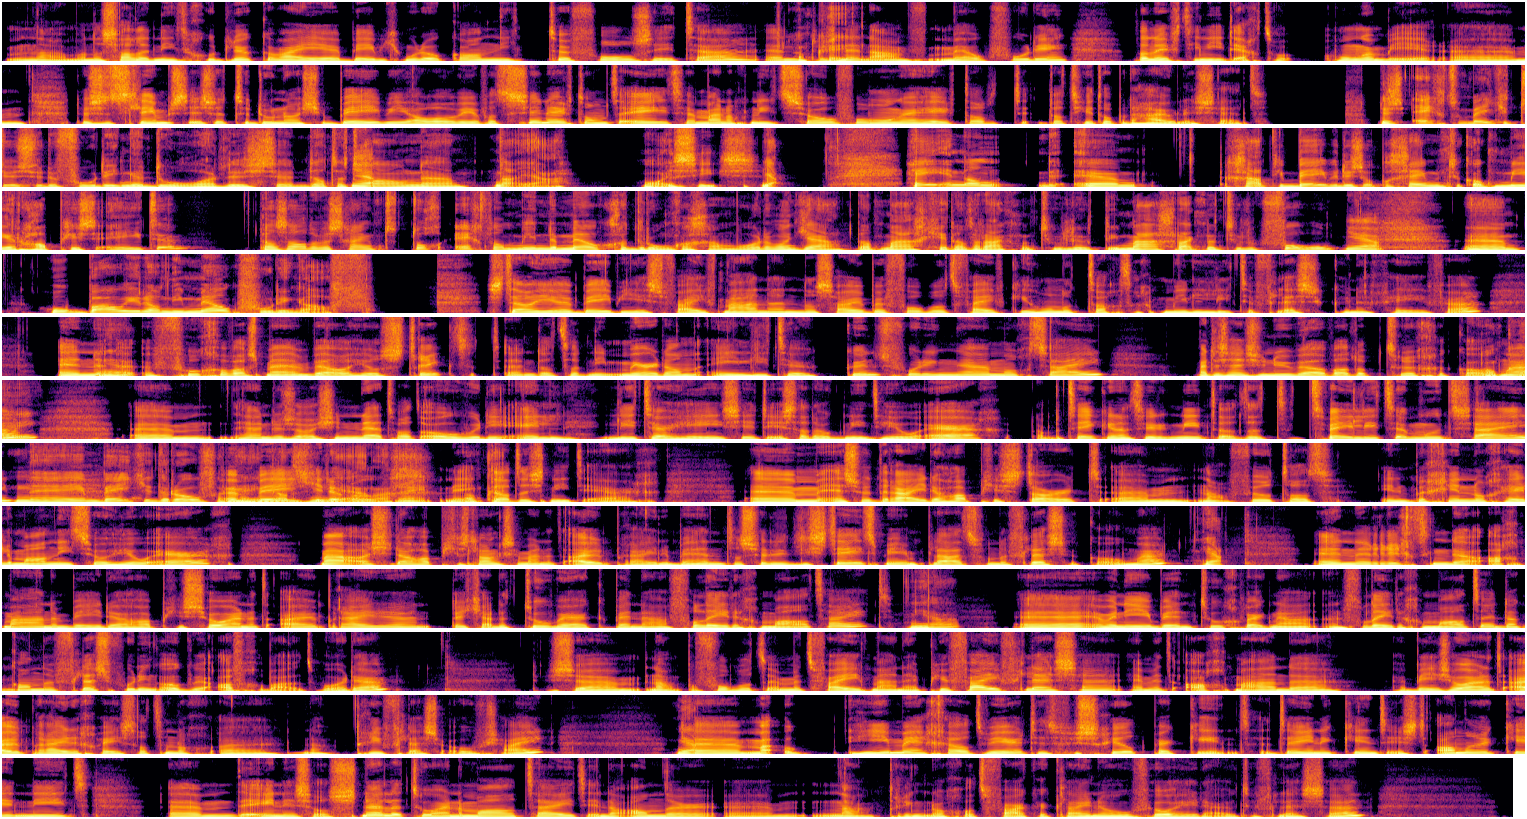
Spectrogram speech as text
nou, want dan zal het niet goed lukken. Maar je babytje moet ook al niet te vol zitten. Hè? Dus net aan melkvoeding. Dan heeft hij niet echt honger meer. Um, dus het slimste is het te doen als je baby al wel weer wat zin heeft om te eten. Maar nog niet zoveel honger heeft dat, het, dat je het op een huilen zet. Dus echt een beetje tussen de voedingen door. Dus uh, dat het Ja. gewoon, nou ja, mooi. Precies. Ja. hey, en dan um, gaat die baby dus op een gegeven moment natuurlijk ook meer hapjes eten. Dan zal er waarschijnlijk toch echt wel minder melk gedronken gaan worden. Want ja, dat maagje, dat raakt natuurlijk, die maag raakt natuurlijk vol. Ja. Um, hoe bouw je dan die melkvoeding af? Stel je baby is vijf maanden, dan zou je bijvoorbeeld vijf keer 180 milliliter flessen kunnen geven. En Ja. uh, vroeger was men wel heel strikt, hè, dat dat niet meer dan 1 liter kunstvoeding uh, mocht zijn. Maar daar zijn ze nu wel wat op teruggekomen. Um, hè, dus als je net wat over die 1 liter heen zit, is dat ook niet heel erg. Dat betekent natuurlijk niet dat het 2 liter moet zijn. Nee, een beetje eroverheen. Een beetje is niet erover. erg. Nee, dat is niet erg. Um, en zodra je de hapjes start, um, nou, vult dat in het begin nog helemaal niet zo heel erg. Maar als je de hapjes langzaam aan het uitbreiden bent, dan zullen die steeds meer in plaats van de flessen komen. Ja. En richting de acht maanden ben je de hapjes zo aan het uitbreiden dat je aan het toewerken bent naar een volledige maaltijd. Ja, Uh, en wanneer je bent toegewerkt naar een volledige maaltijd, dan kan de flesvoeding ook weer afgebouwd worden. Dus um, nou, bijvoorbeeld met vijf maanden heb je vijf flessen. En met acht maanden uh, ben je zo aan het uitbreiden geweest dat er nog uh, nou, drie flessen over zijn. Ja. Uh, maar ook hiermee geldt weer, het verschilt per kind. Het ene kind is het andere kind niet. Um, de ene is al sneller toe aan de maaltijd en de ander um, nou, drinkt nog wat vaker kleine hoeveelheden uit de flessen.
